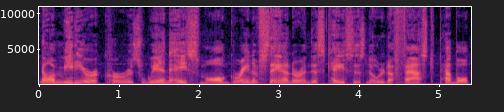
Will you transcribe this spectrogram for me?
Now a meteor occurs when a small grain of sand or in this case is noted a fast pebble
